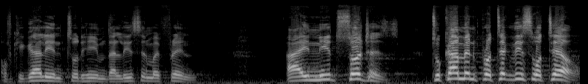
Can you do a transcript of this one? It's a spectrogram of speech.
of Kigali and told him that, listen, my friend, I need soldiers to come and protect this hotel.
